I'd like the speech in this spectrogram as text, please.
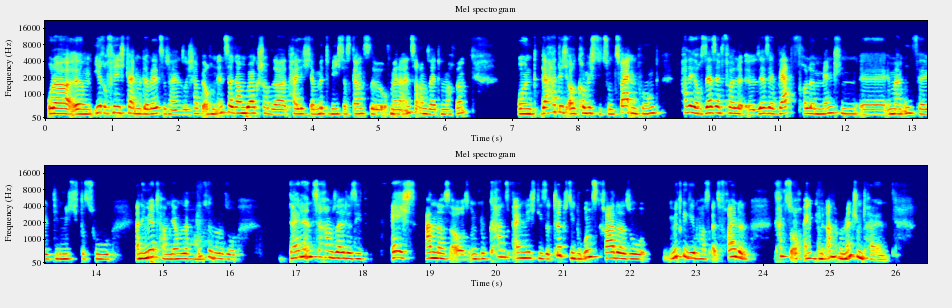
oder ähm, ihre Fähigkeiten mit der Welt zu teilen. So, ich habe ja auch einen Instagram-Workshop, da teile ich ja mit, wie ich das Ganze auf meiner Instagram-Seite mache. Und da hatte ich auch, komme ich so zum zweiten Punkt, hatte ich auch sehr, sehr, volle, äh, sehr, sehr wertvolle Menschen äh, in meinem Umfeld, die mich dazu animiert haben. Die haben gesagt, nur so, deine Instagram-Seite sieht echt anders aus und du kannst eigentlich diese Tipps, die du uns gerade so mitgegeben hast als Freundin, kannst du auch eigentlich mit anderen Menschen teilen.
